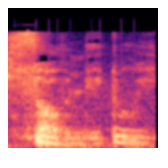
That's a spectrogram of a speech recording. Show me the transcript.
72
